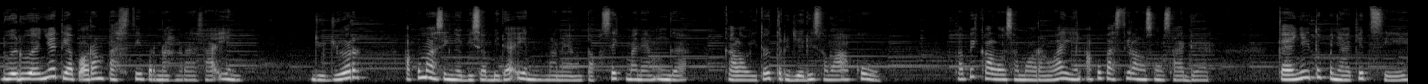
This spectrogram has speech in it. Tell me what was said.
Dua-duanya tiap orang pasti pernah ngerasain. Jujur, aku masih nggak bisa bedain mana yang toksik, mana yang enggak. Kalau itu terjadi sama aku. Tapi kalau sama orang lain, aku pasti langsung sadar. Kayaknya itu penyakit sih,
